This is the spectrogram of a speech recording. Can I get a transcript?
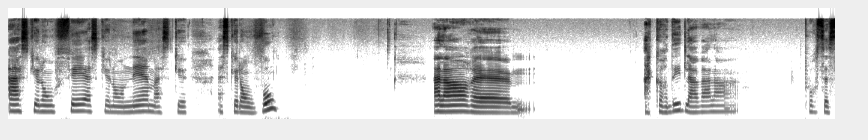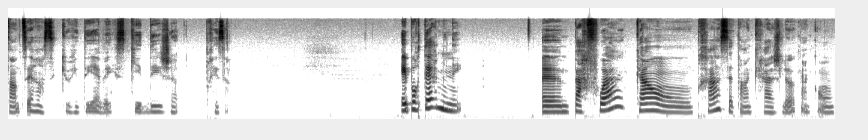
à ce que l'on fait, à ce que l'on aime, à ce que, l'on vaut. Alors, euh, accorder de la valeur pour se sentir en sécurité avec ce qui est déjà présent. Et pour terminer, euh, parfois, quand on prend cet ancrage-là, quand on,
